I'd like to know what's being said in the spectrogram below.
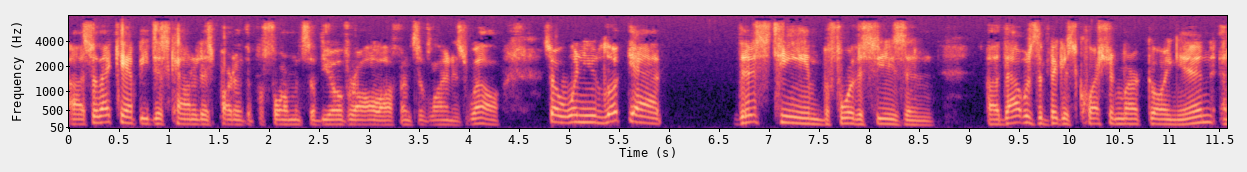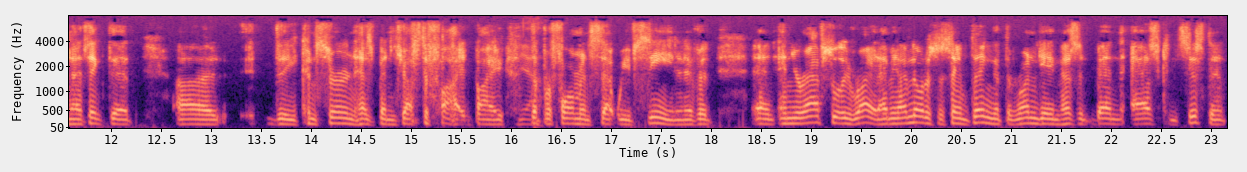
Uh, so that can't be discounted as part of the performance of the overall offensive line as well. So when you look at this team before the season, uh, that was the biggest question mark going in, and I think that uh, the concern has been justified by yeah. the performance that we've seen. And if it, and, and you're absolutely right. I mean, I've noticed the same thing that the run game hasn't been as consistent.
